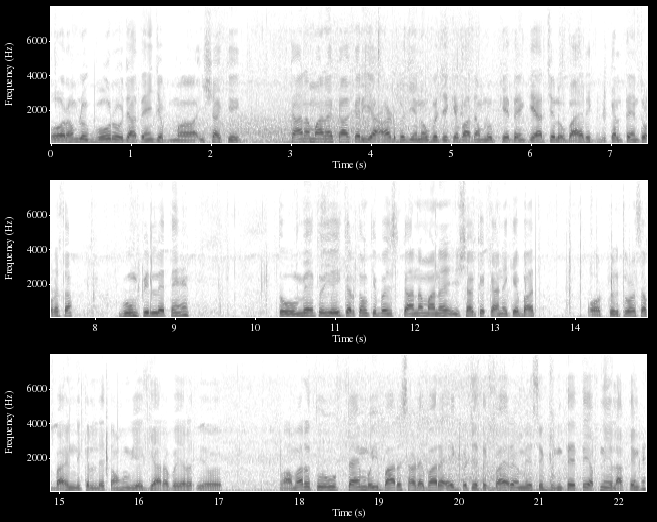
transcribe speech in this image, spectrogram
और हम लोग बोर हो जाते हैं जब ईशा के खाना माना खाकर या आठ बजे, नौ बजे के बाद हम लोग कहते हैं कि यार चलो बाहर निकलते हैं थोड़ा सा, घूम फिर लेते हैं। तो मैं तो यही करता हूँ कि बस खाना माना ईशा के खाने के बाद और फिर थोड़ा सा बाहर निकल लेता हूँ। ये ग्यारह बजे हमारा तो टाइम वही बारह, साढ़े बारह, एक बजे तक बाहर हम ऐसे घूमते थे अपने इलाके में।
